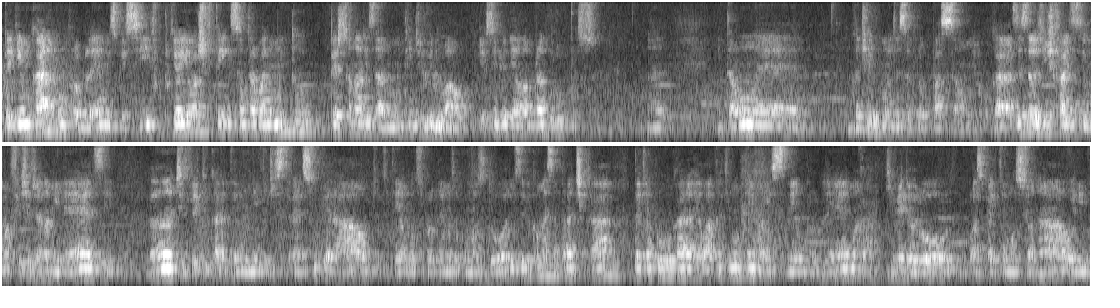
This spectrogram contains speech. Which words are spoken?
peguei um cara com um problema específico, porque aí eu acho que tem que ser um trabalho muito personalizado, muito individual. E eu sempre dei aula para grupos. Né? Então, é, nunca tive muito essa preocupação. Meu. Às vezes a gente faz uma ficha de anamnese, antes, vê que o cara tem um nível de estresse super alto, que tem alguns problemas, algumas dores, ele começa a praticar, daqui a pouco o cara relata que não tem mais nenhum problema, tá. que melhorou o aspecto emocional, ele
